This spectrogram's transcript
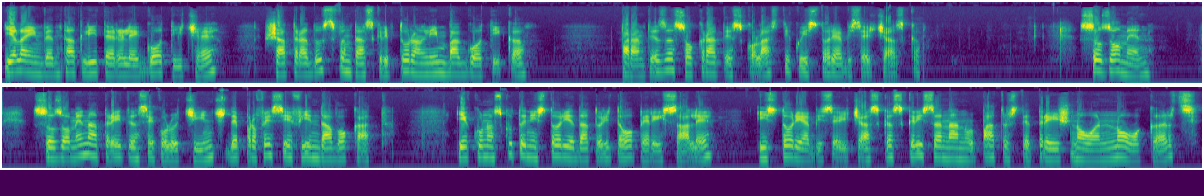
El a inventat literele gotice și a tradus Sfânta Scriptură în limba gotică. Paranteză Socrate Scolastic cu istoria bisericească. Sozomen Sozomen a trăit în secolul V, de profesie fiind avocat. E cunoscut în istorie datorită operei sale, Istoria bisericească, scrisă în anul 439 în nouă cărți,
